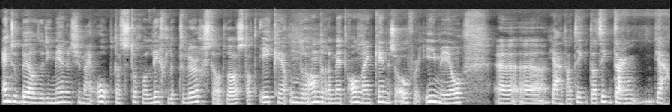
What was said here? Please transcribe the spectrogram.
En toen belde die manager mij op dat ze toch wel lichtelijk teleurgesteld was. Dat ik, onder andere met al mijn kennis over e-mail, uh, uh, ja, dat ik, dat ik daar ja,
